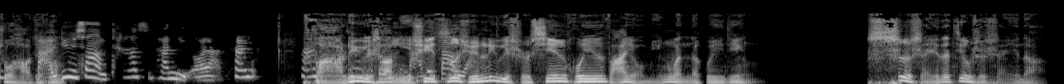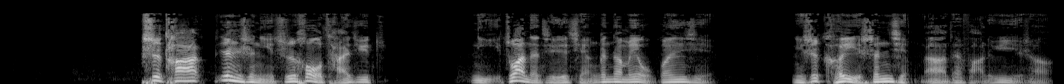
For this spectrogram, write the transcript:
做好这法律上他是他女儿啊，他法律上你去咨询律师，新婚姻法有明文的规定，是谁的就是谁的，是他认识你之后才去，你赚的这些钱跟他没有关系，你是可以申请的，在法律意义上。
